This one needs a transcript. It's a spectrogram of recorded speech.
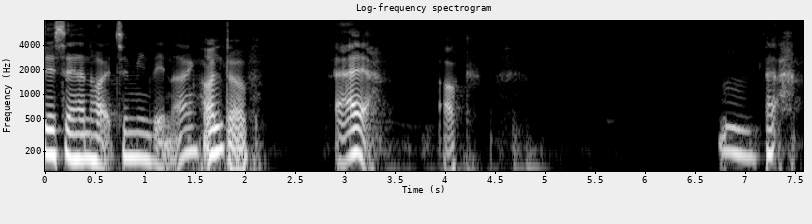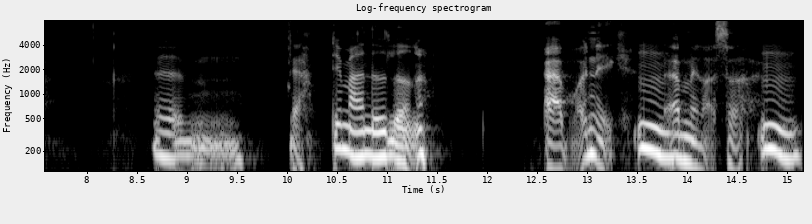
Det sagde han højt til mine venner, ikke? Hold da op. Ja, ja. Ok. Mm. Ja. Øhm, ja. Det er meget nedladende. Ja, må den ikke. Mm. Jamen altså, Mm.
